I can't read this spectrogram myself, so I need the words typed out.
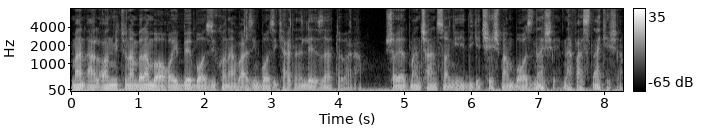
من الان می‌تونم برم با آقای ب بازی کنم و از این بازی کردن لذت ببرم. شاید من چند ثانیه دیگه چشمم باز نشه نفس نکشم.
